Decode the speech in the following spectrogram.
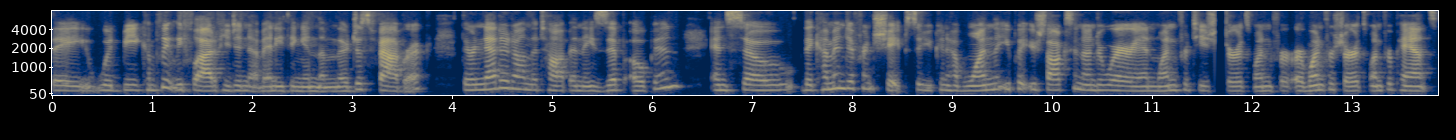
they would be completely flat if you didn't have anything in them. They're just fabric. They're netted on the top and they zip open, and so they come in different shapes. So you can have one that you put your socks and underwear in, one for t-shirts, one for or one for shirts, one for pants,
